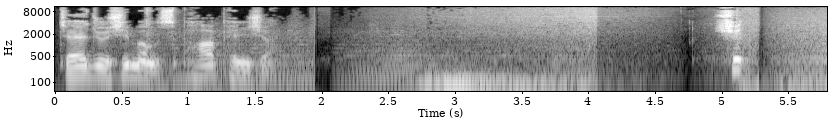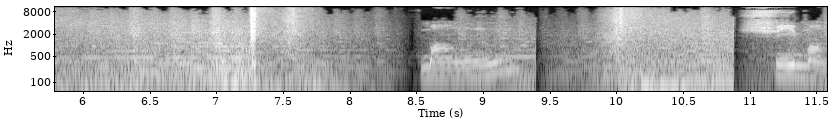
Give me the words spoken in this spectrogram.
제주 시멍 스파 펜션. 쉿. 멍. 쉬멍.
